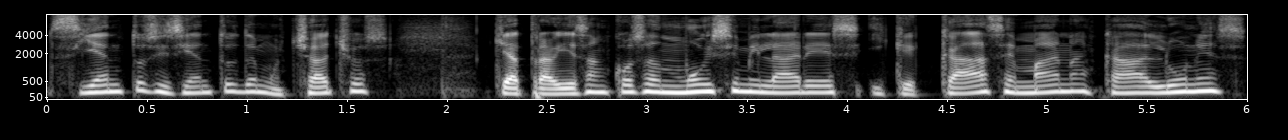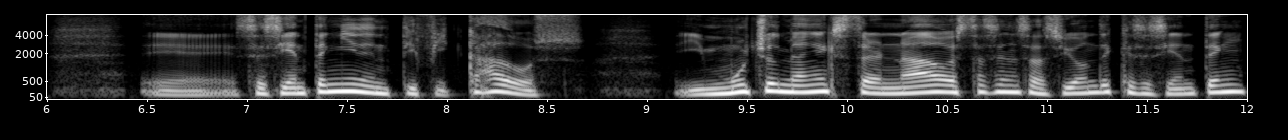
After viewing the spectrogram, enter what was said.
cientos y cientos de muchachos que atraviesan cosas muy similares y que cada semana, cada lunes, eh, se sienten identificados. Y muchos me han externado esta sensación de que se sienten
